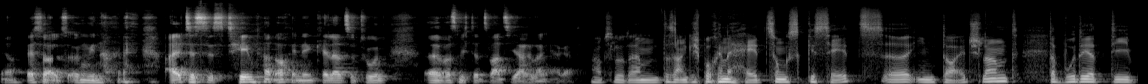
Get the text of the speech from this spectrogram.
Ja, besser als irgendwie ein altes System dann auch in den Keller zu tun, äh, was mich dann 20 Jahre lang ärgert. Absolut. Ähm, das angesprochene Heizungsgesetz äh, in Deutschland, da wurde ja die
